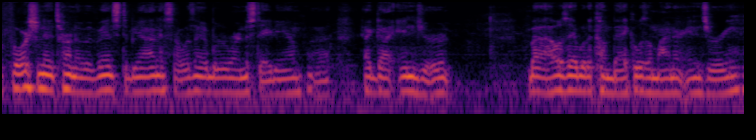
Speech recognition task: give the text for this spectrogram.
a fortunate turn of events, to be honest. I wasn't able to run the stadium. Uh, I got injured, but I was able to come back. It was a minor injury.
